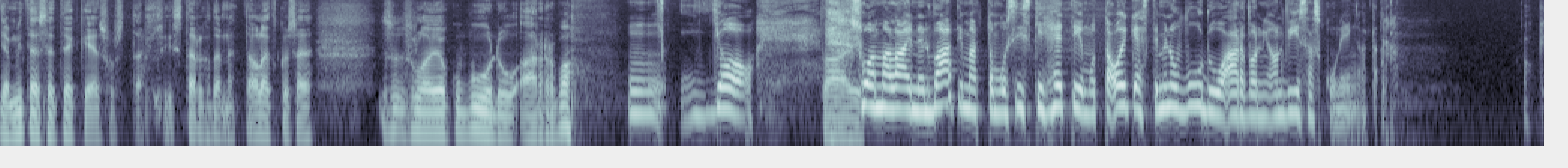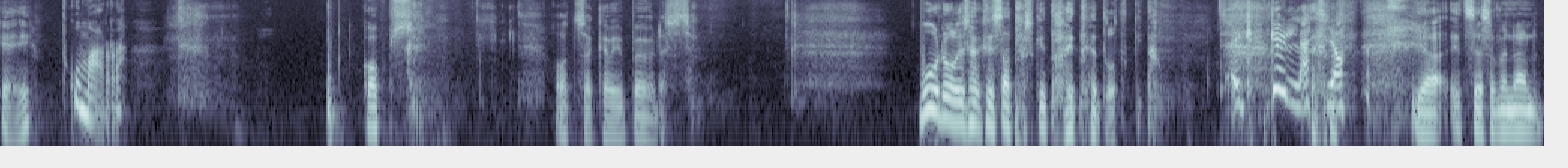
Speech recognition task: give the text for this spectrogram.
Ja mitä se tekee susta? Siis tarkoitan, että oletko se, sulla on joku voodoo-arvo, Mm, joo. Tai... Suomalainen vaatimattomuus iski heti, mutta oikeasti minun voodoo-arvoni on viisas kuningatar. Okei. Okay. Kumarra. Kops. Otsa kävi pöydässä. Voodoo lisäksi sä myöskin taiteen tutkija. Kyllä, joo. ja itse asiassa mennään,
